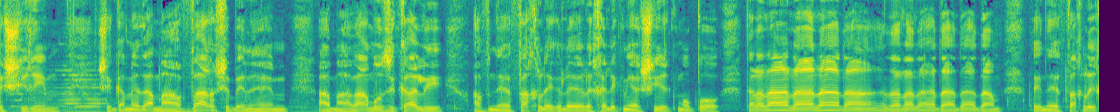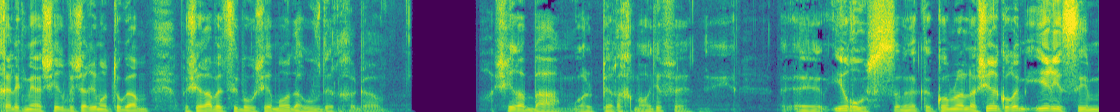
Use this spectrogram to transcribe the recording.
יש שירים שגם המעבר שביניהם, המעבר המוזיקלי, נהפך לחלק מהשיר, כמו פה, זה נהפך לחלק מהשיר, ושרים אותו גם בשירה בציבור, שיר מאוד אהוב דרך אגב. השיר הבא הוא על פרח מאוד יפה. אה, אירוס, קוראים לו, לשיר קוראים איריסים,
